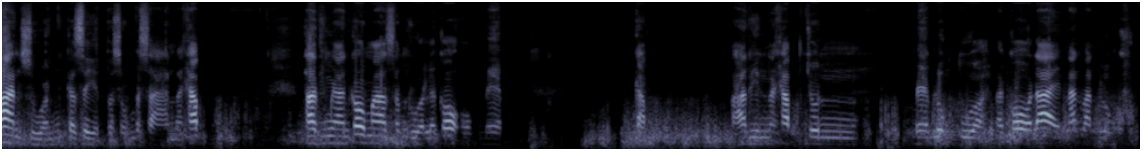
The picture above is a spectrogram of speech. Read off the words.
บ้านสวนเกษตรผสมผสานนะครับ ทางทีมงานก็มาสำรวจแล้วก็ออกแบบกับปารินนะครับ จนแบบลงตัวแล้วก็ได้นัดวันลงขุด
